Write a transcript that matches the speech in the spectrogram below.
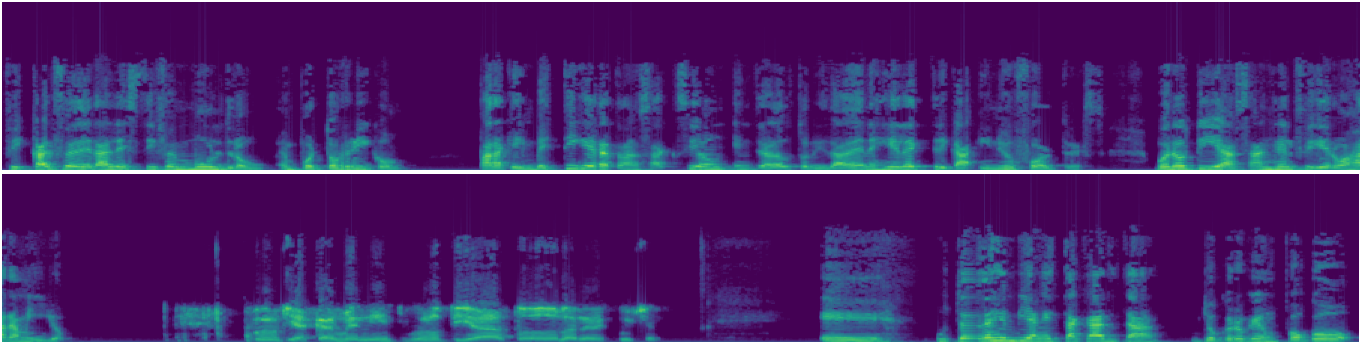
fiscal federal Stephen Muldrow en Puerto Rico para que investigue la transacción entre la Autoridad de Energía Eléctrica y New Fortress. Buenos días, Ángel Figueroa Jaramillo. Buenos días, Carmenit. Buenos días a todos los que escuchan. Eh, ustedes envían esta carta, yo creo que un poco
